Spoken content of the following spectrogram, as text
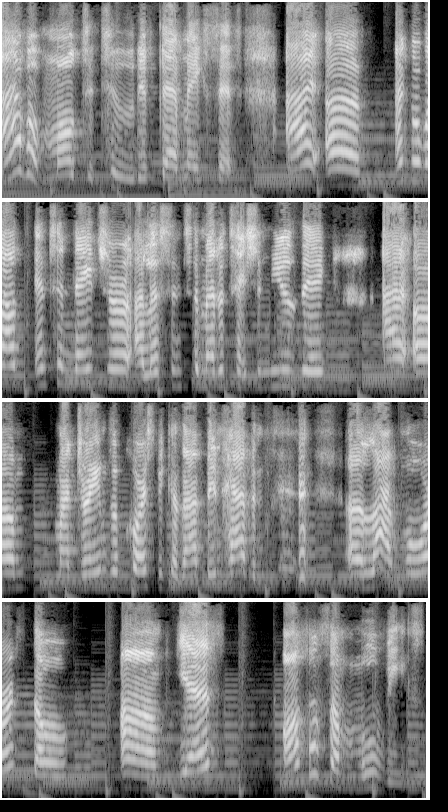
I have a multitude, if that makes sense. I uh, I go out into nature. I listen to meditation music. I um my dreams, of course, because I've been having a lot more. So um yes, also some movies.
